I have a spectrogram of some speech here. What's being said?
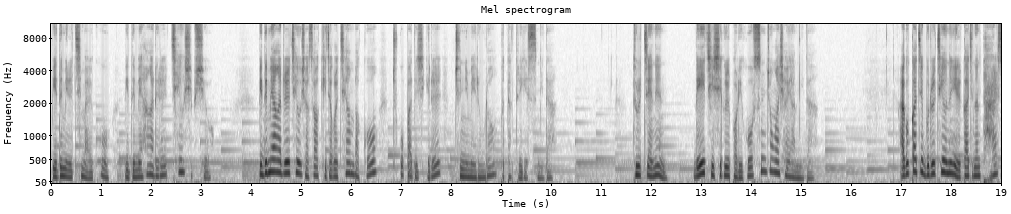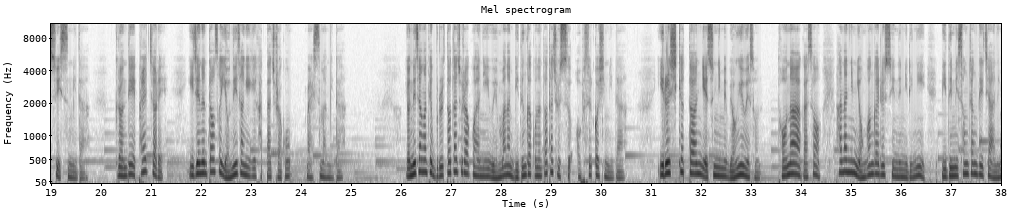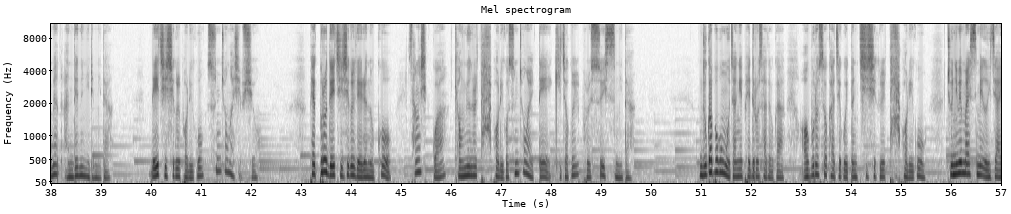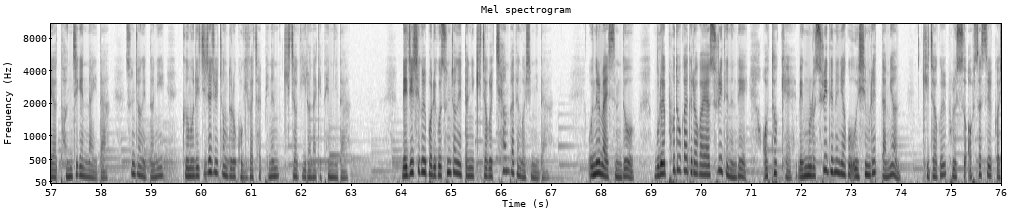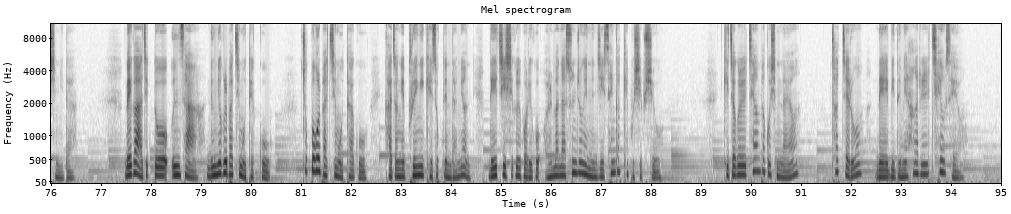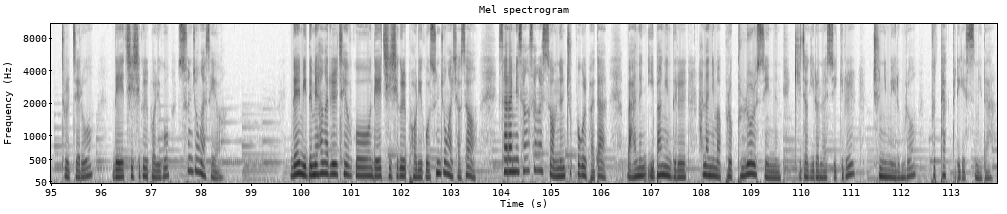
믿음 잃지 말고 믿음의 항아리를 채우십시오. 믿음의 항아리를 채우셔서 기적을 체험받고 축복받으시기를 주님의 이름으로 부탁드리겠습니다. 둘째는 내 지식을 버리고 순종하셔야 합니다. 아구까지 물을 채우는 일까지는 다 할 수 있습니다. 그런데 8절에 이제는 떠서 연회장에게 갖다 주라고 말씀합니다. 연회장한테 물을 떠다 주라고 하니 웬만한 믿음 갖고는 떠다 줄 수 없을 것입니다. 이를 시켰던 예수님의 명예훼손, 더 나아가서 하나님 영광 가릴 수 있는 일이니 믿음이 성장되지 않으면 안 되는 일입니다. 내 지식을 버리고 순종하십시오. 100%내 지식을 내려놓고 상식과 경륜을 다 버리고 순종할 때 기적을 볼 수 있습니다. 누가복음 5장의 베드로 사도가 업으로서 가지고 있던 지식을 다 버리고 주님의 말씀에 의지하여 던지겠나이다. 순종했더니 그물이 찢어질 정도로 고기가 잡히는 기적이 일어나게 됩니다. 내 지식을 버리고 순종했더니 기적을 체험받은 것입니다. 오늘 말씀도 물에 포도가 들어가야 술이 되는데 어떻게 맹물로 술이 되느냐고 의심을 했다면 기적을 볼 수 없었을 것입니다. 내가 아직도 은사, 능력을 받지 못했고 축복을 받지 못하고 가정의 불행이 계속된다면 내 지식을 버리고 얼마나 순종했는지 생각해 보십시오. 기적을 체험받고 싶나요? 첫째로 내 믿음의 항아리를 채우세요. 둘째로 내 지식을 버리고 순종하세요. 내 믿음의 항아리를 채우고 내 지식을 버리고 순종하셔서 사람이 상상할 수 없는 축복을 받아 많은 이방인들을 하나님 앞으로 불러올 수 있는 기적이 일어날 수 있기를 주님의 이름으로 부탁드리겠습니다.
